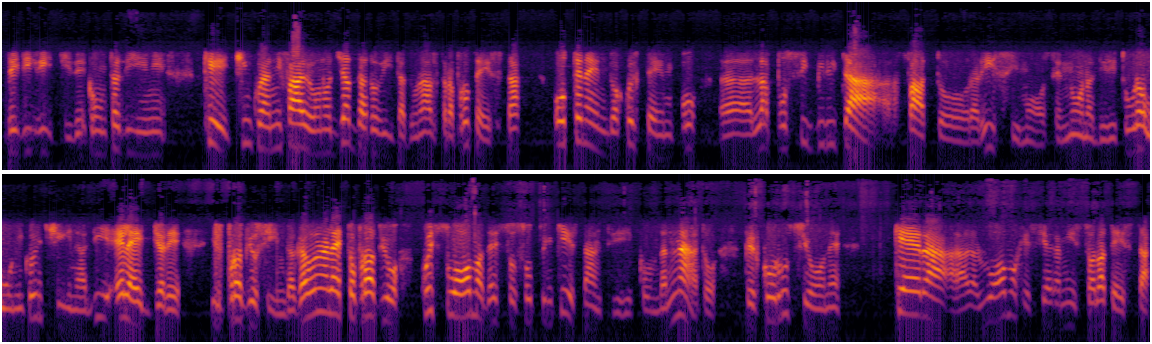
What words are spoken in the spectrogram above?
dei diritti dei contadini che cinque anni fa avevano già dato vita ad un'altra protesta ottenendo a quel tempo eh, la possibilità, fatto rarissimo se non addirittura unico in Cina, di eleggere il proprio sindaco. Avevano eletto proprio quest'uomo, adesso sotto inchiesta, anzi condannato per corruzione, che era eh, l'uomo che si era messo alla testa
